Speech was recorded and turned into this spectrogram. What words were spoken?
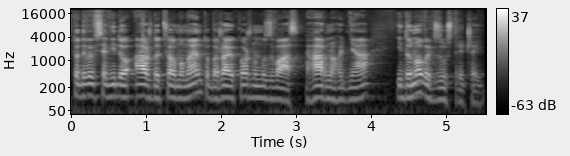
хто дивився відео аж до цього моменту. Бажаю кожному з вас гарного дня і до нових зустрічей!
